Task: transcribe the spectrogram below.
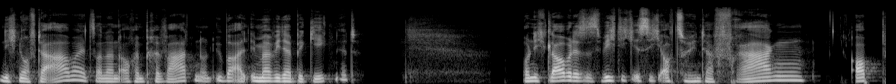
nicht nur auf der Arbeit, sondern auch im Privaten und überall immer wieder begegnet. Und ich glaube, dass es wichtig ist, sich auch zu hinterfragen, ob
